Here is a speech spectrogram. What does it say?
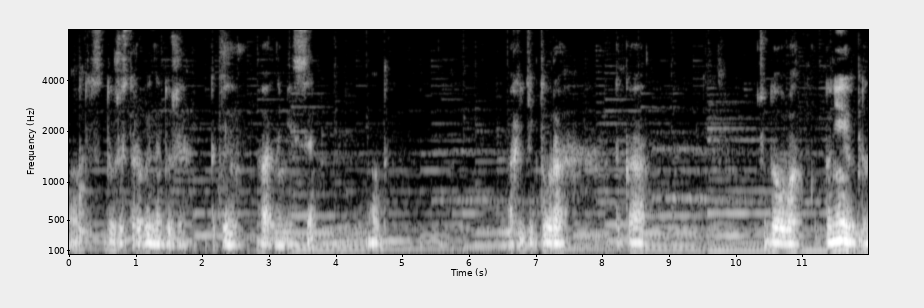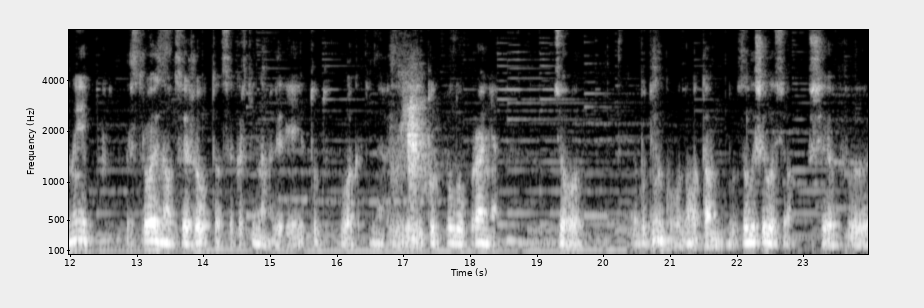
От, дуже старовинне, дуже таке гарне місце. От. Архітектура така чудова. До неї, до неї пристроєна оце жовта, це картинна галерея. Тут була картинна галерея, тут було вбрання цього будинку, воно там залишилося ще в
